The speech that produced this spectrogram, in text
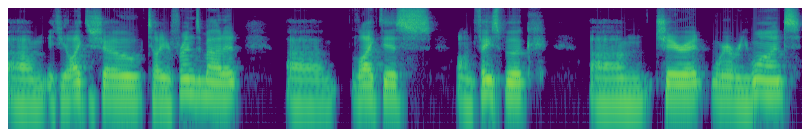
Um, if you like the show, tell your friends about it. Um, like this on Facebook, um, share it wherever you want.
